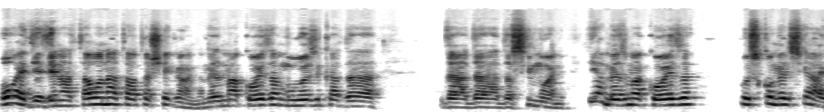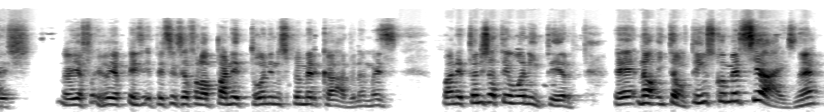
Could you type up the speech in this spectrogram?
ou é dia de Natal ou Natal está chegando. A mesma coisa a música da, da, da, da, Simone. E a mesma coisa os comerciais. Eu, ia, eu, ia, pensei que você ia falar panetone no supermercado, né? mas Panetone já tem o um ano inteiro. É, não, então, tem os comerciais, né?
